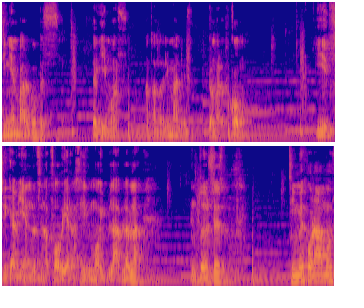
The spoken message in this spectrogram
Sin embargo, pues seguimos matando animales. Yo me los como. Y sigue habiendo xenofobia, racismo y bla, bla, bla. Entonces, sí mejoramos,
